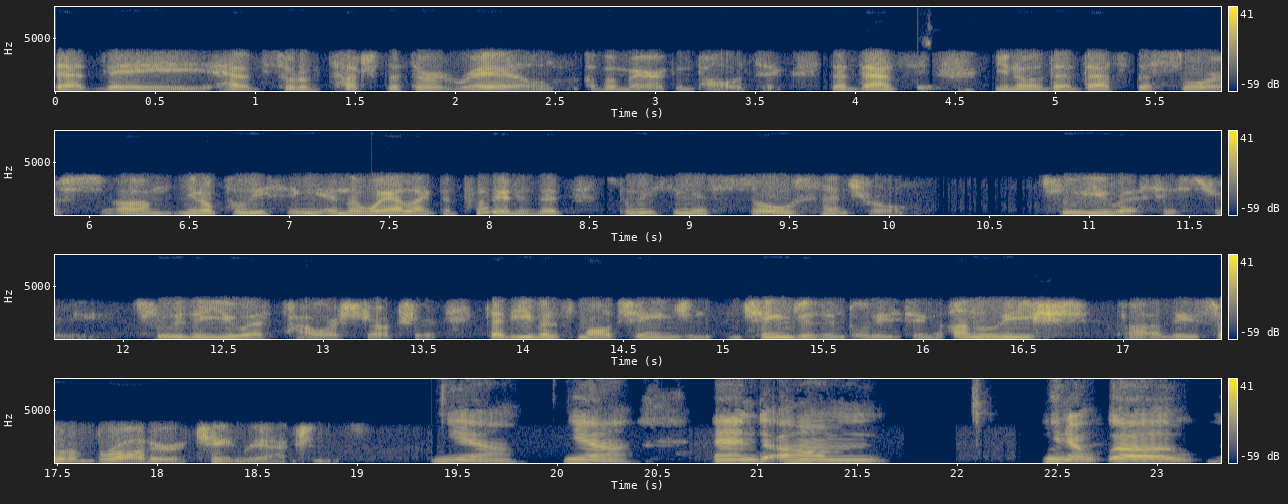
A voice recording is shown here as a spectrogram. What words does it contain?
that they have sort of touched the third rail of American politics. That that's you know that that's the source. Um, you know, policing, in the way I like to put it, is that policing is so central to U.S. history, to the U.S. power structure, that even small change changes in policing unleash uh, these sort of broader chain reactions. Yeah, yeah, and um, you know, uh,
